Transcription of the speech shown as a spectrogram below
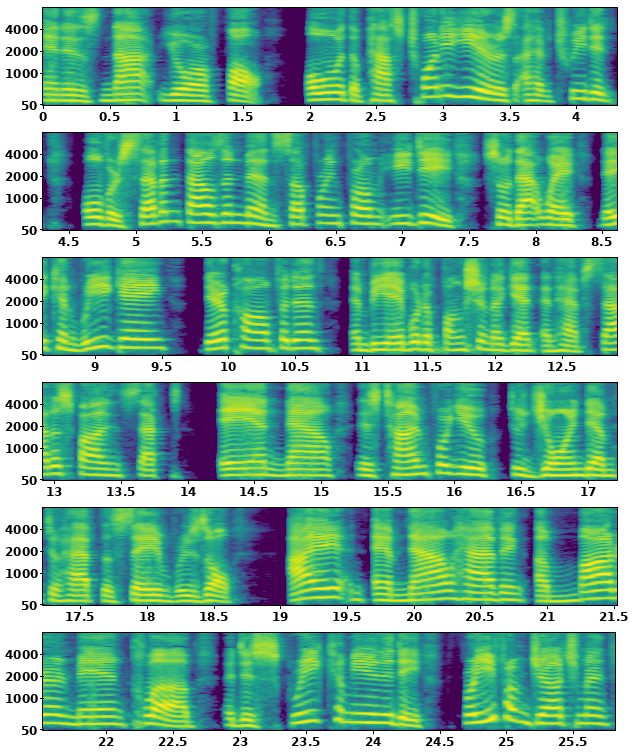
and it is not your fault. Over the past 20 years, I have treated over 7,000 men suffering from ED. So that way they can regain their confidence and be able to function again and have satisfying sex. And now it's time for you to join them to have the same result. I am now having a modern man club, a discreet community free from judgment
